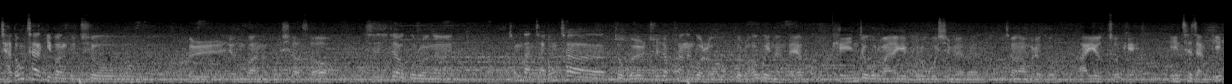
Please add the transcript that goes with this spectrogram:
자동차 기반 구축을 연구하는 곳이어서 실질적으로는 첨단 자동차 쪽을 출력하는 걸로 목표로 하고 있는데요. 개인적으로 만약에 물어보시면은 전 아무래도 바이오 쪽에 인체 장기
